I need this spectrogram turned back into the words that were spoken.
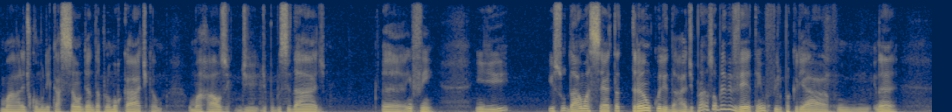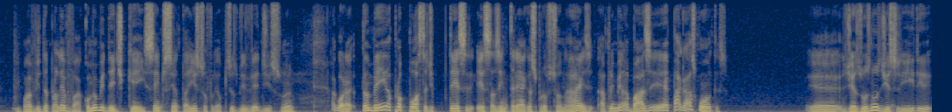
Uma área de comunicação dentro da Promocate, que é um- uma house de, de publicidade, é, enfim. E isso dá uma certa tranquilidade para sobreviver. Tem um filho para criar, né? E uma vida para levar. Como eu me dediquei 100% a isso, eu falei, eu preciso viver disso, né? Agora, também a proposta de ter esse, essas entregas profissionais, a primeira base é pagar as contas. É, Jesus nos disse ir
